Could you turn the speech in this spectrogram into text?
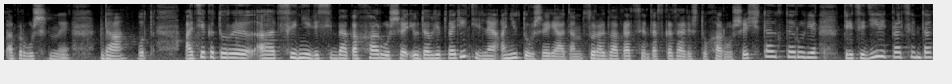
опрошенные. Да, вот. А те, которые оценили себя как хорошее и удовлетворительное, они тоже рядом. 42% сказали, что хорошее считают здоровье, 39%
